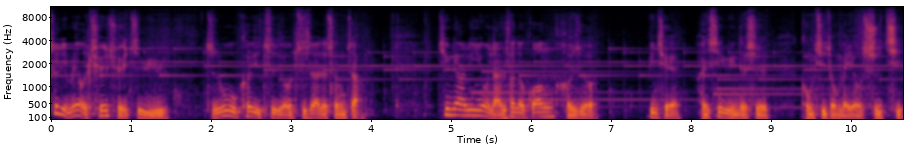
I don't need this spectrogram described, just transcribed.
这里没有缺水之余。植物可以自由自在地生长，尽量利用南方的光和热，并且很幸运的是，空气中没有湿气，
